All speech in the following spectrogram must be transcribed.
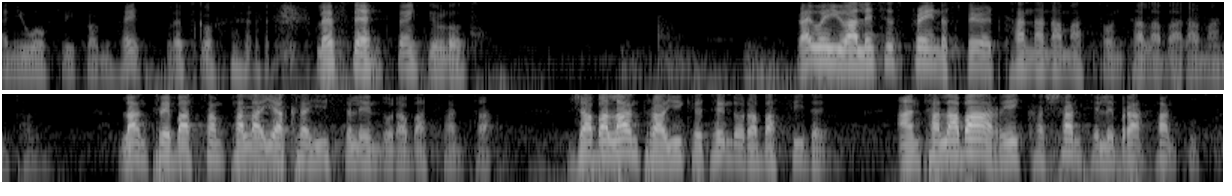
and he will flee from you. Hey, let's go. let's stand. Thank you, Lord. Right where you are, let's just pray in the spirit. Lantreba sampala yakra iselendo rabasanta. Jabalantra iketendo rabaside. Antalaba reka shante lebra hantus.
